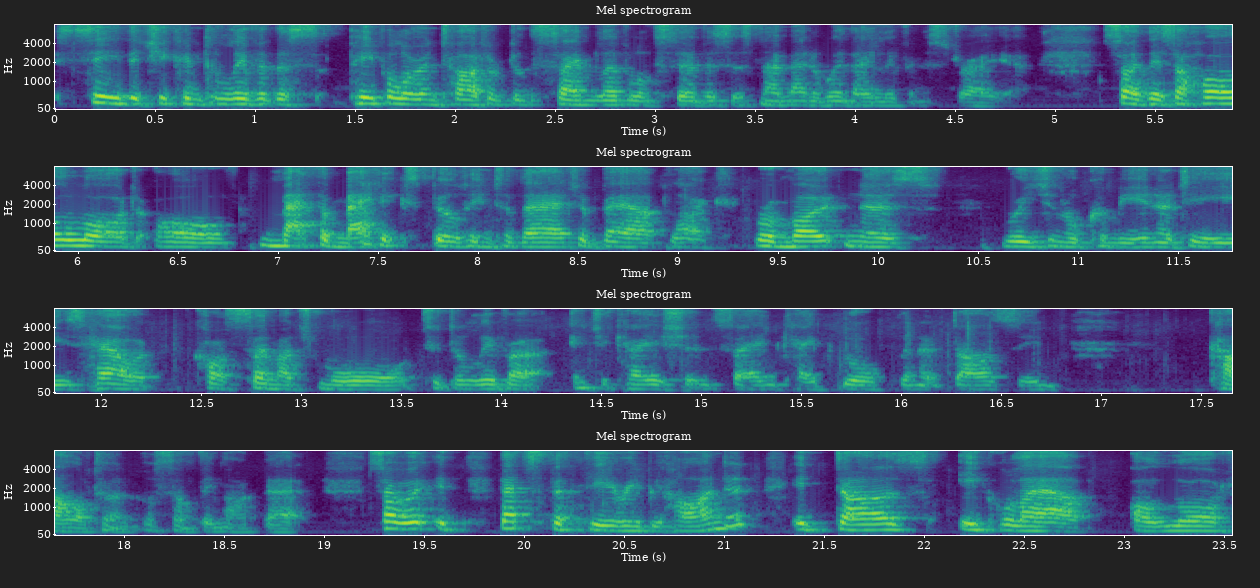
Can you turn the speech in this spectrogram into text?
see that you can deliver this people are entitled to the same level of services no matter where they live in australia so there's a whole lot of mathematics built into that about like remoteness regional communities how it costs so much more to deliver education say in cape york than it does in carlton or something like that so it, that's the theory behind it it does equal out a lot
